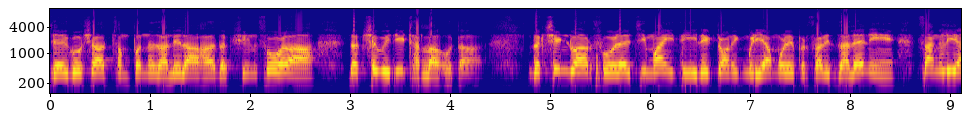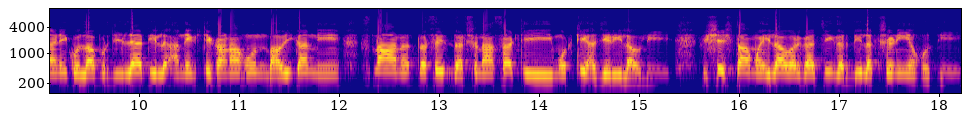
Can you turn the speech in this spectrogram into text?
जयघोषात संपन्न झालेला हा दक्षिण सोहळा लक्षवेधी ठरला होता. दक्षिणद्वार सोहळ्याची माहिती इलेक्ट्रॉनिक मीडियामुळे प्रसारित झाल्याने सांगली आणि कोल्हापूर जिल्ह्यातील अनेक ठिकाणाहून भाविकांनी स्नान तसेच दर्शनासाठी मोठी हजेरी लावली. विशेषतः महिला वर्गाची गर्दी लक्षणीय होती.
